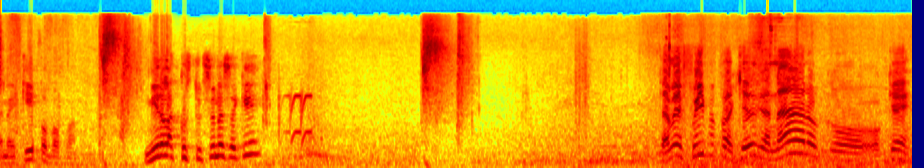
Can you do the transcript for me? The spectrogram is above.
En equipo, papá. Mira las construcciones aquí. Ya me fui, papá. ¿Quieres ganar o, o qué?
